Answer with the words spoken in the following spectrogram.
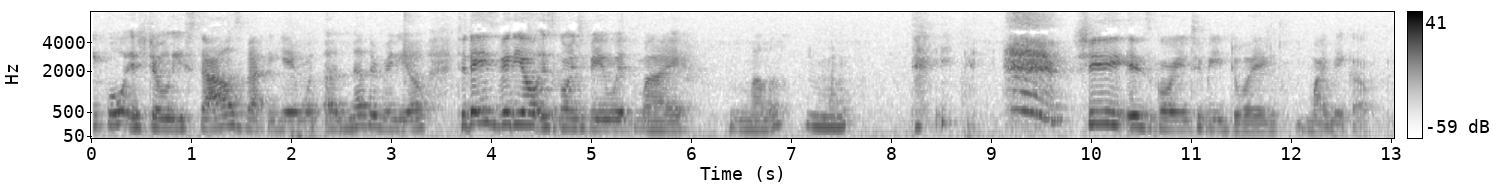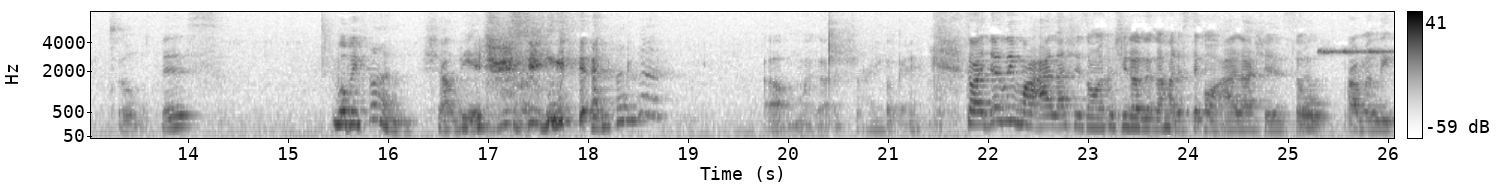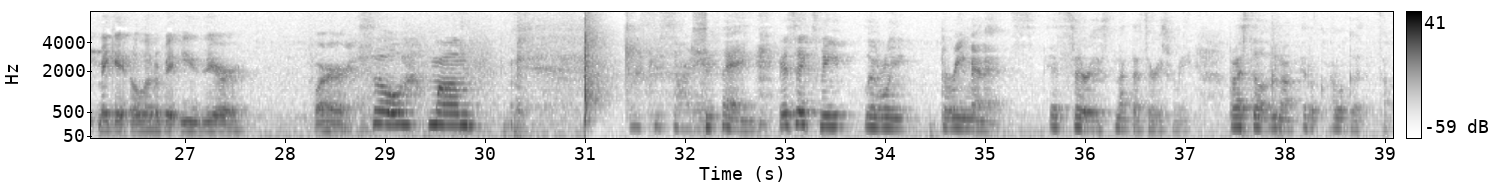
people it's Joli Styles back again with another video. Today's video is going to be with my mama. Mama. she is going to be doing my makeup. So this Will be fun. shall be interesting. Oh my gosh. Sorry. okay. So i did leave my eyelashes on because she doesn't know how to stick on eyelashes. So Nope. i'm gonna make it a little bit easier for her so mom let's get started Thing. It takes me literally three minutes. It's serious, not that serious for me, but I still, you know, it look, I look good. So,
